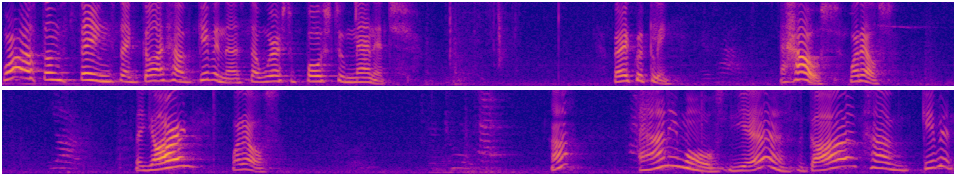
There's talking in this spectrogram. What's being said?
What are some things that God have given us that we're supposed to manage? Very quickly. A house. What else? Yard. The yard. What else? Your tool. Pets. Huh? Animals, yes. God have given,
